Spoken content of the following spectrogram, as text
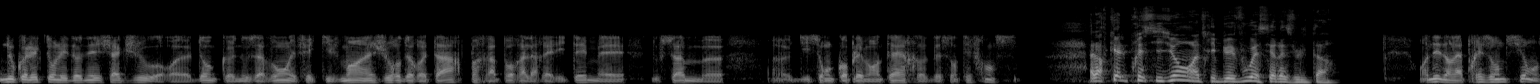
Nous collectons les données chaque jour, euh, donc euh, nous avons effectivement un jour de retard par rapport à la réalité, mais nous sommes, euh, disons, complémentaires de Santé France. Alors, quelle précision attribuez-vous à ces résultats? On est dans la présomption,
